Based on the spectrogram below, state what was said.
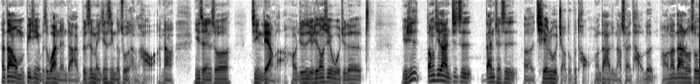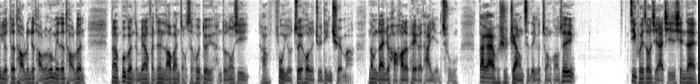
那当然，我们毕竟也不是万能的啊，不是每件事情都做得很好啊。那你只能说尽量啦。我觉得有些东西，我觉得有些东西当然就是单纯是呃切入的角度不同，然后大家就拿出来讨论。好，那当然如果说有得讨论就讨论，如果没得讨论，那不管怎么样，反正老板总是会对很多东西。他负有最后的决定权嘛，那么当然就好好的配合他演出，大概会是这样子的一个状况。所以自己回收起来，其实现在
